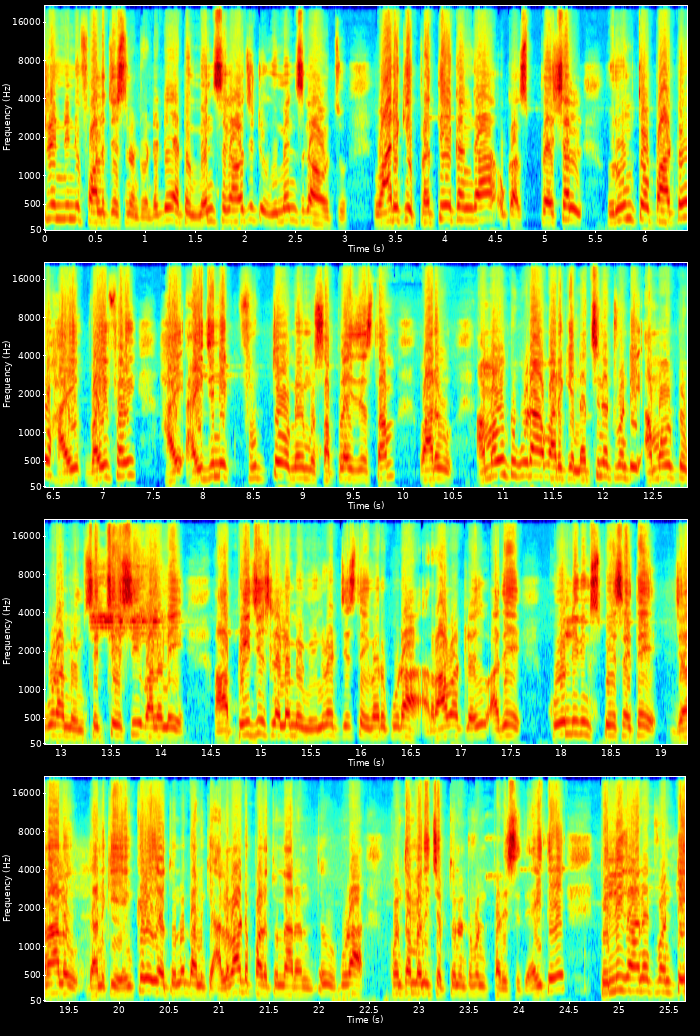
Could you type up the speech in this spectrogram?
ట్రెండింగ్ని ఫాలో చేస్తున్నటువంటి అంటే అటు మెన్స్ కావచ్చు ఇటు ఉమెన్స్ కావచ్చు వారికి ప్రత్యేకంగా ఒక స్పెషల్ రూమ్తో పాటు హై వైఫై హై హైజీనిక్ ఫుడ్తో మేము సప్లై చేస్తాం. వారు అమౌంట్ కూడా వారికి నచ్చినటువంటి అమౌంట్ కూడా మేము సెట్ చేసి వాళ్ళని ఆ పీజీస్లలో మేము ఇన్వైట్ చేస్తే ఎవరు కూడా రావట్లేదు. అదే కో లివింగ్ స్పేస్ అయితే జనాలు దానికి ఎంకరేజ్ అవుతున్నారు దానికి అలవాటు పడుతున్నారంటూ కూడా కొంతమంది చెప్తున్నటువంటి పరిస్థితి. అయితే పెళ్ళి కానటువంటి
